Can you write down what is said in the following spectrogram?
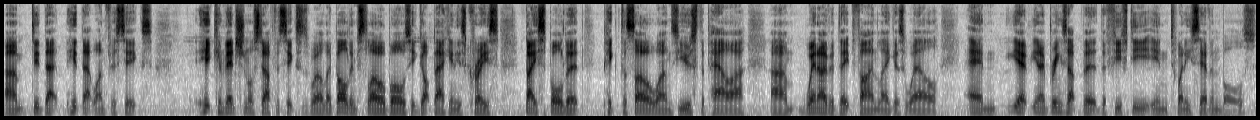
Um, did that, hit that one for six. Hit conventional stuff for six as well. They bowled him slower balls. He got back in his crease, baseballed it, picked the slower ones, used the power, um, went over deep fine leg as well, and yeah, you know, brings up the the 50 in 27 balls,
